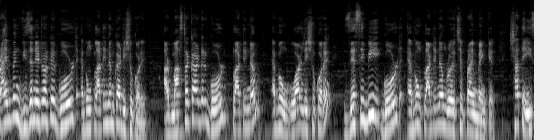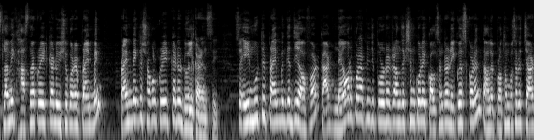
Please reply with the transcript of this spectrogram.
prime bank visa নেটওয়ার্কের গোল্ড এবং প্লাটিনাম কার্ড ইস্যু করে, আর মাস্টার কার্ডের গোল্ড প্লাটিনাম এবং ওয়ার্ল্ড ইস্যু করে। জেসিবি গোল্ড এবং প্লাটিনাম রয়েছে প্রাইম ব্যাংকের সাথে ইসলামিক হাসনা ক্রেডিট কার্ডও ইস্যু করে প্রাইম ব্যাংক প্রাইম ব্যাংকের সকল ক্রেডিট কার্ডও ডুয়েল কারেন্সি সো এই মুহূর্তে প্রাইম ব্যাংকের যে অফার কার্ড নেওয়ার পরে আপনি যদি পনেরোটা ট্রানজাকশন করে কল সেন্টার রিকোয়েস্ট করেন, তাহলে প্রথম বছরের চার্জ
